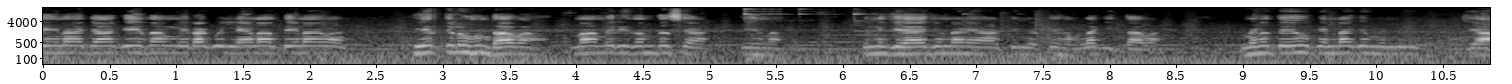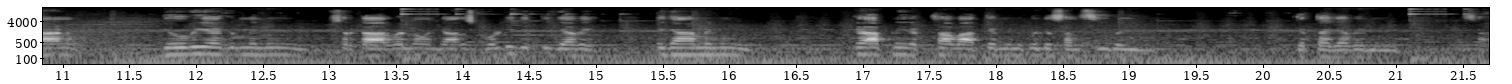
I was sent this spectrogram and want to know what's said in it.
ਦੇਣਾ, ਜਾਂ ਕਿਸੇ ਦਾ ਮੇਰਾ ਕੋਈ ਲੈਣਾ ਦੇਣਾ ਵਾ, ਫੇਰ ਚਲੋ ਹੁੰਦਾ ਵਾ। ਨਾ ਮੇਰੀ ਰੰਦਸ ਆ ਕਿਸੇ ਨਾਲ ਕਿ ਨਜਾਇਜ਼ ਉਹਨਾਂ ਨੇ ਆਣ ਕੇ ਮੇਰੇ ਤੇ ਹਮਲਾ ਕੀਤਾ ਵਾ। ਮੈਨੂੰ ਤੇ ਇਹੋ ਕਹਿੰਦਾ ਕਿ ਮੈਨੂੰ ਜਾਨ ਜੋ ਵੀ ਹੈ ਕਿ ਮੈਨੂੰ ਸਰਕਾਰ ਵੱਲੋਂ ਜਾਂ ਸਕਿਉਰਟੀ ਦਿੱਤੀ ਜਾਵੇ ਤੇ ਜਾਂ ਮੈਨੂੰ ਕਿ ਆਪਣੀ ਰੱਖਿਆ ਵਾਸਤੇ ਮੈਨੂੰ ਕੋਈ ਲਾਇਸੈਂਸੀ ਕੋਈ ਦਿੱਤਾ ਜਾਵੇ ਮੈਨੂੰ। ਸਾ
